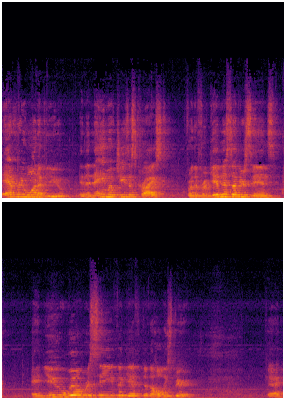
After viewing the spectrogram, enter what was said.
every one of you, in the name of Jesus Christ, for the forgiveness of your sins, and you will receive the gift of the Holy Spirit. Okay?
